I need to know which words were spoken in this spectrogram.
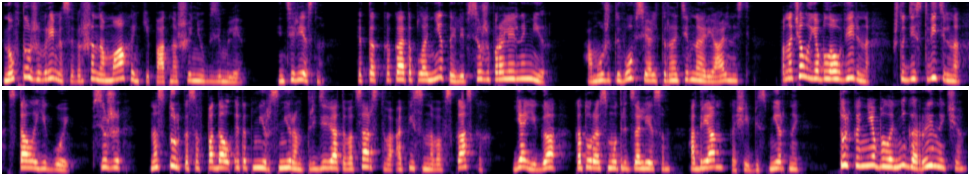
но в то же время совершенно махонький по отношению к Земле. Интересно, это какая-то планета или все же параллельный мир – а может и вовсе альтернативная реальность. Поначалу я была уверена, что действительно стала Егой. Все же Настолько совпадал этот мир с миром Тридевятого царства, описанного в сказках. Я яга, которая смотрит за лесом, Адриан, Кощей Бессмертный. Только не было ни Горыныча,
